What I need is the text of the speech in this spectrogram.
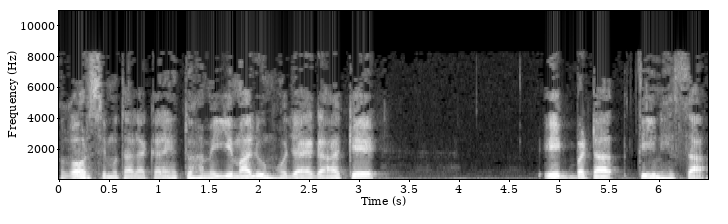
غور سے مطالعہ کریں تو ہمیں یہ معلوم ہو جائے گا کہ ایک بٹا تین حصہ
